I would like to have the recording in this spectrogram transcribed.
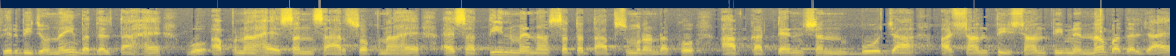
फिर भी जो नहीं बदलता है, वो अपना है, संसार स्वप्न है। ऐसा तीन महीना सतत आप स्मरण रखो, आपका टेंशन, बोझा, अशांति, शांति में न बदल जाए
